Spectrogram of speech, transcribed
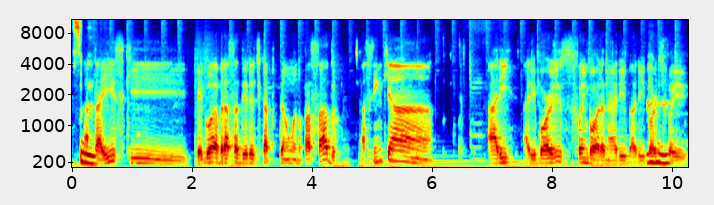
Sim. A Thaís que pegou a abraçadeira de capitão ano passado, assim que a Ari, Ari Borges foi embora, né? Ari, Ari uhum. Borges foi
